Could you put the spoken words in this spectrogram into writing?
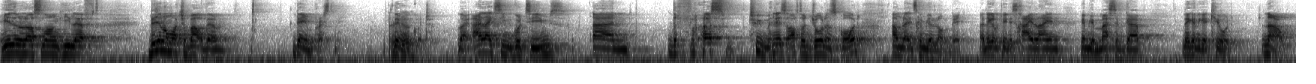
He didn't last long. He left. They Didn't know much about them. They impressed me. they were good. Like I like seeing good teams, and the first two minutes after Jordan scored, I'm like, it's gonna be a long day. Like, they're gonna play this high line, gonna be a massive gap. They're gonna get killed. Now,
